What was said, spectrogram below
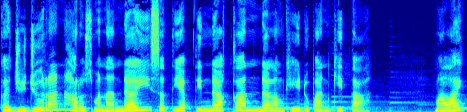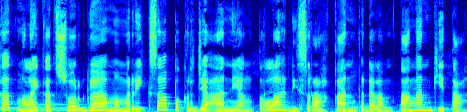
Kejujuran harus menandai setiap tindakan dalam kehidupan kita. Malaikat-malaikat sorga memeriksa pekerjaan yang telah diserahkan ke dalam tangan kita,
